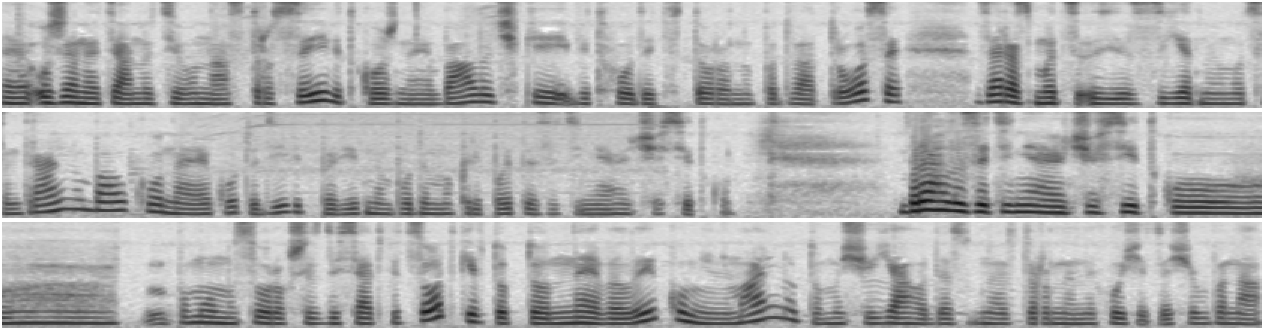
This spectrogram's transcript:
Е, уже натягнуті у нас троси від кожної балочки, відходить в сторону по два троси. Зараз ми з'єднуємо центральну балку, на яку тоді, відповідно, будемо кріпити затіняючу сітку. Брали затіняючу сітку, по-моєму, 40-60%, тобто невелику, мінімальну, тому що ягода з одної сторони не хочеться, щоб вона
